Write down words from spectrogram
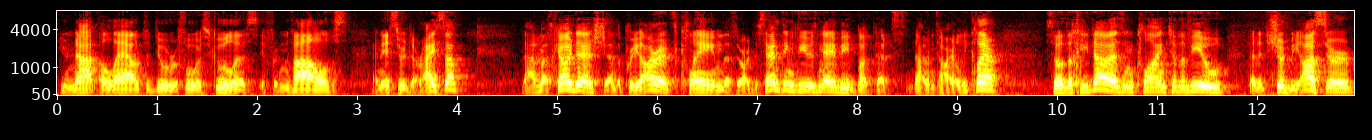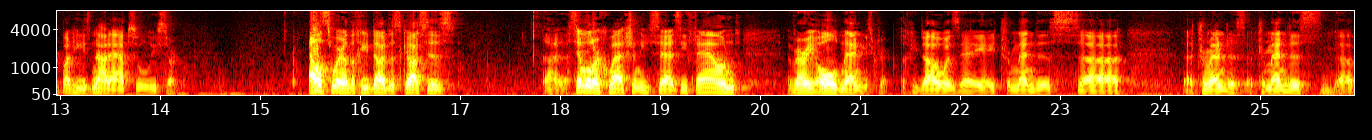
you're not allowed to do refuah skulis if it involves an Isser Daraisa. The Admas Kodesh and the Pri Haaretz claim that there are dissenting views, maybe, but that's not entirely clear. So the Chida is inclined to the view that it should be Asr, but he's not absolutely certain. Elsewhere, the Chida discusses uh, a similar question. He says he found a very old manuscript. The Chidah was a, a tremendous, uh, a tremendous, a tremendous uh,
